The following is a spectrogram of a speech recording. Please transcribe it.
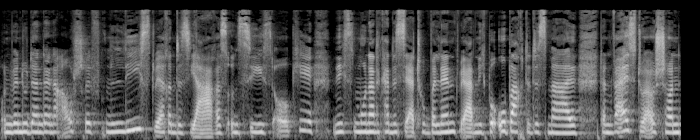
Und wenn du dann deine Aufschriften liest während des Jahres und siehst, okay, nächsten Monat kann es sehr turbulent werden, ich beobachte das mal, dann weißt du auch schon,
